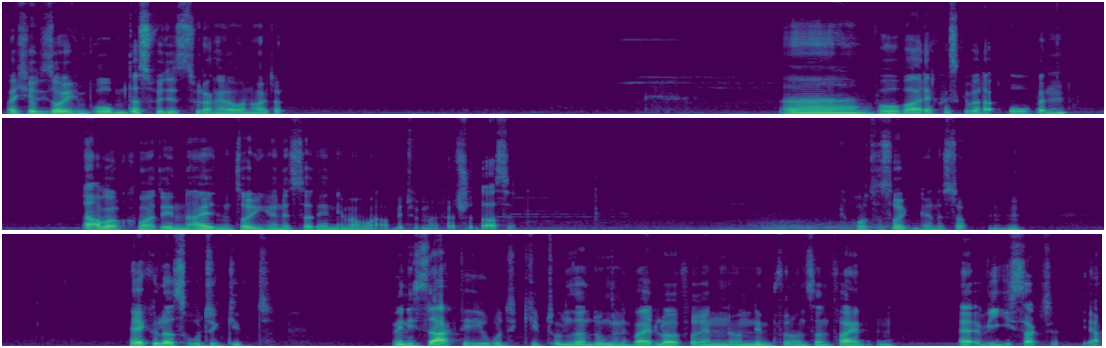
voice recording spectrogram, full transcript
Weil ich glaube, die solchen Proben, das wird jetzt zu lange dauern heute. Äh, wo war der Questgeber? Da oben. Ah, aber guck mal, den einen Seuchenkanister, den nehmen wir mal mit, wenn wir gerade schon da sind. Gebrauchter Seuchenkanister. Mhm. Herkulas Route gibt. Wenn ich sagte, die Route gibt unseren dunklen Waldläuferinnen und nimmt von unseren Feinden. Äh, wie ich sagte, ja.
